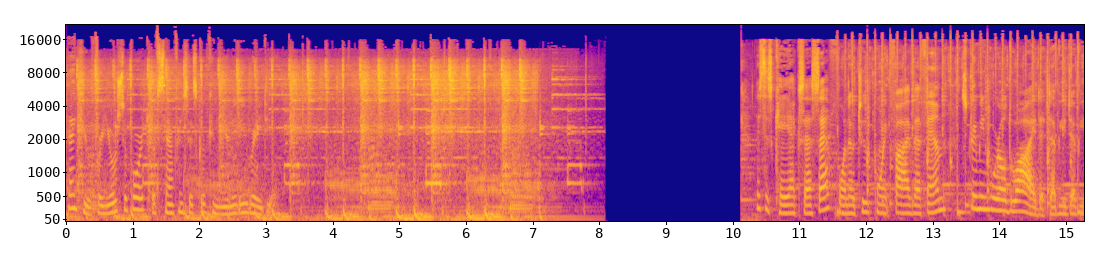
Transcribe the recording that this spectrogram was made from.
Thank you for your support of San Francisco Community Radio. This is KXSF 102.5 FM, streaming worldwide at www.kxsf.fm.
